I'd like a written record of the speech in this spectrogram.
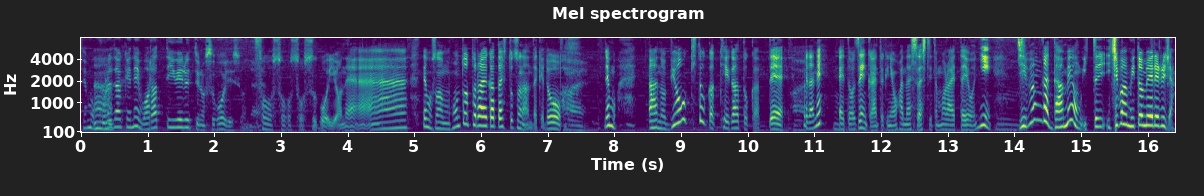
でもこれだけね、笑って言えるっていうのすごいですよね。そうそうそうすごいよね。でもその本当捉え方一つなんだけどはい。あの病気とか怪我とかって、はいこれだね、うんえっと前回の時にお話しさせてもらえたようにうん自分がダメを一一番認めれるじゃん。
